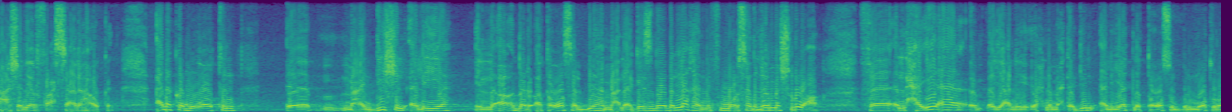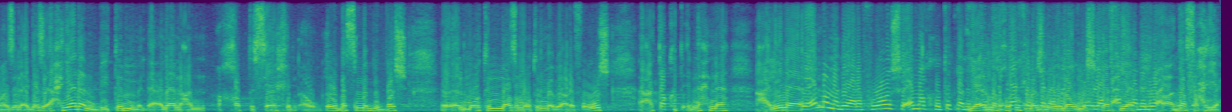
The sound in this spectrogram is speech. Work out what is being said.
عشان يرفع سعرها أو كده. أنا كمواطن آه، ما عنديش الآلية اللي أقدر أتواصل بها مع الأجهزة دي وأبلغها إن في ممارسات غير مشروعة. فالحقيقة يعني إحنا محتاجين آليات للتواصل بين المواطن وهذه الأجهزة أحيانا بيتم الإعلان عن خط ساخن أو غيره بس ما بيبقاش آه، المواطنين معظم المواطنين ما بيعرفوش أعتقد إن إحنا علينا يا إما ما بيعرفوش يا إما الخطوط ما يا إما الخطوط مشغولة ومش كافية. آه ده صحيح.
